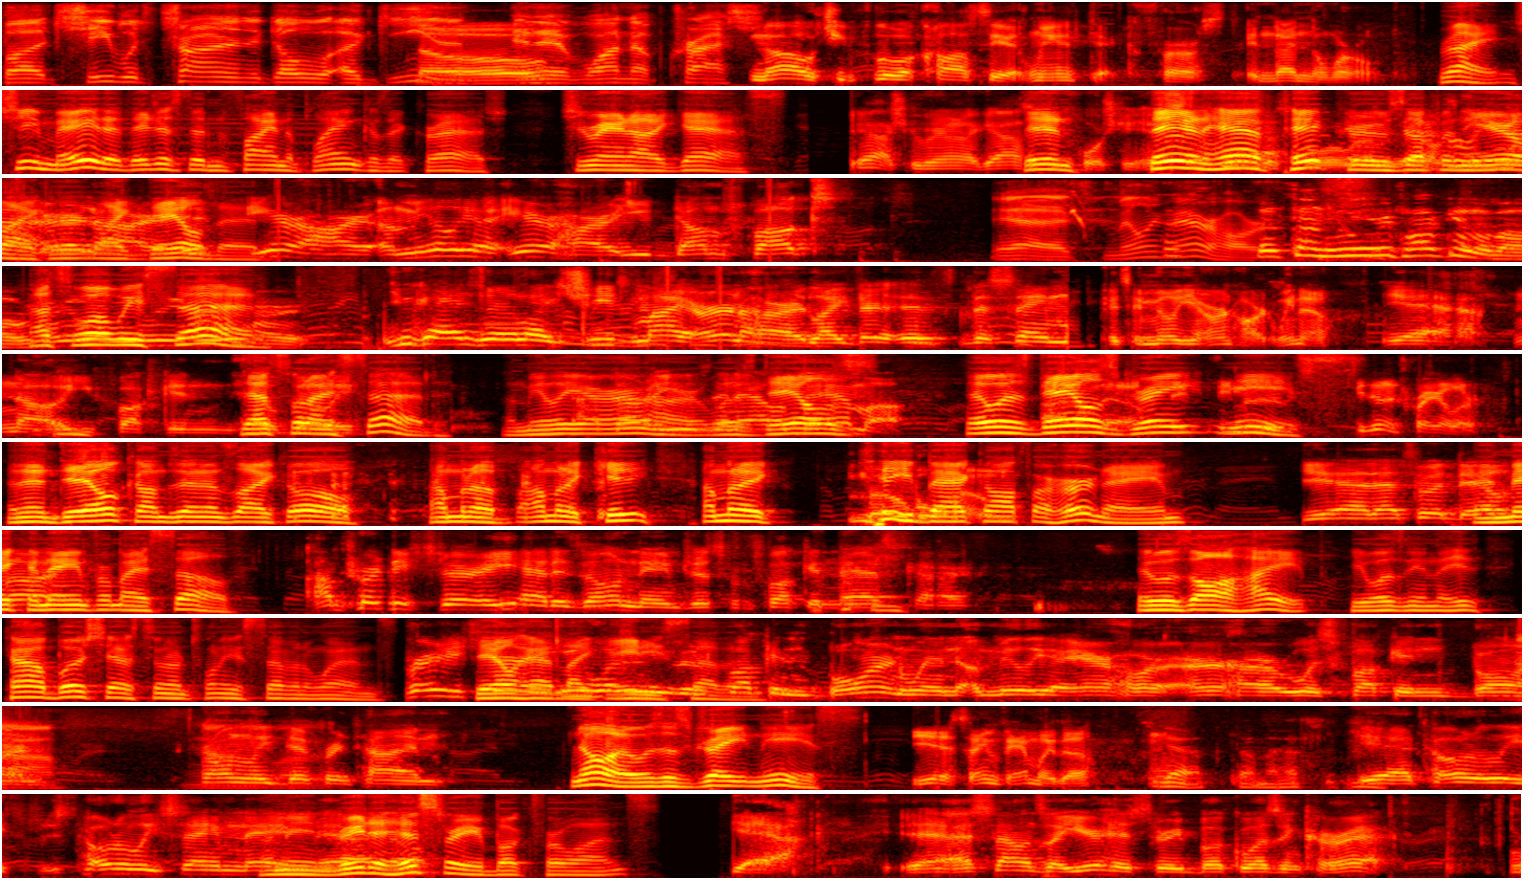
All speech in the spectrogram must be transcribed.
but she was trying to go again, No. and it wound up crashing. No, she flew across the Atlantic first, and then the world. Right. She made it. They just didn't find the plane because it crashed. She ran out of gas. Yeah, she ran out of gas They didn't. before she hit They didn't have pit crews whatever. up in the air like her, like Dale did. Earhart, Amelia Earhart, you dumb fucks. Yeah, it's Million Earhart. That's not who we're talking about. We're That's talking what about we Amelia said. Earhart. You guys are like, she's my Earnhardt. Like, it's the same. It's Amelia Earnhardt. We know. Yeah, no, you fucking. That's what I said. Amelia I thought he Earnhart was was Dale's. It was Dale's great he niece. He's in a trailer. And then Dale comes in and is like, "Oh, I'm gonna, I'm gonna kitty, I'm gonna kitty back off of her name Yeah, that's what Dale and make a name for myself." I'm pretty sure he had his own name just for fucking NASCAR. It was all hype. He wasn't even. He, Kyle Busch has 227 wins. Pretty Dale sure had, he like, wasn't 87. even fucking born when Amelia Earhart, Earhart was fucking born. No. No, Only he wasn't. different time. No, it was his great niece. Yeah, same family though. Yeah, dumbass. Yeah, totally, totally same name. I mean, yeah, read a history book for once. Yeah, yeah. It sounds like your history book wasn't correct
